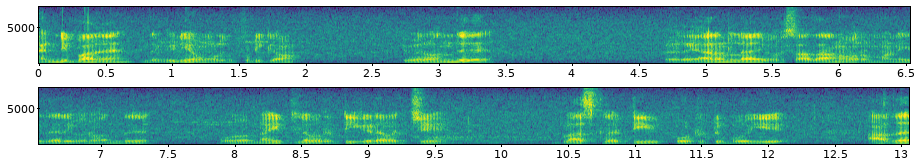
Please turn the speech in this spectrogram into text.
கண்டிப்பாக இந்த வீடியோ உங்களுக்கு பிடிக்கும். இவர் வந்து வேறு யாரும் இல்லை. இவர் சாதாரண ஒரு மனிதர். இவர் வந்து ஒரு நைட்டில் ஒரு டீ கடை வச்சு ஃப்ளாஸ்கில் டீ போட்டுட்டு போய் அதை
